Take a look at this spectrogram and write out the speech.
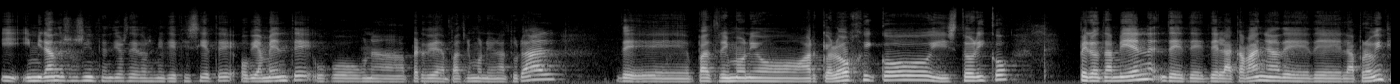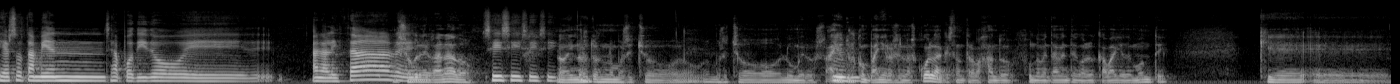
y, mirando esos incendios de 2017, obviamente hubo una pérdida de patrimonio natural, de patrimonio arqueológico, histórico, pero también de, la cabaña de, la provincia. Eso también se ha podido eh, analizar. Sobre el ganado. Sí, sí, sí, sí. No, y nosotros no hemos hecho, hemos hecho números. Hay otros compañeros en la escuela que están trabajando fundamentalmente con el caballo de monte, que, eh,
